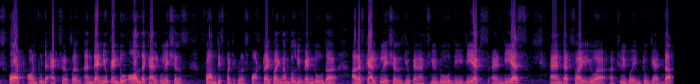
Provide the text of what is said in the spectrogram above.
spot onto the X-ray film and then you can do all the calculations from this particular spot right for example you can do the rf calculations you can actually do the dx and ds and that's why you are actually going to get the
